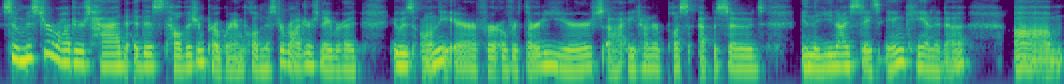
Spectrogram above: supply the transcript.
so Mr. Rogers had this television program called Mr. Rogers' Neighborhood. It was on the air for over 30 years, uh, 800 plus episodes in the United States and Canada, um,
